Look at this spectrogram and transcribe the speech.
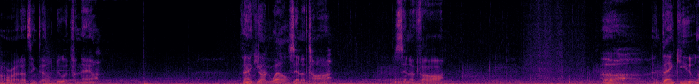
Alright, I think that'll do it for now. Thank You've you. done well. Zenithar. Zenithar. Oh, and thank you,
